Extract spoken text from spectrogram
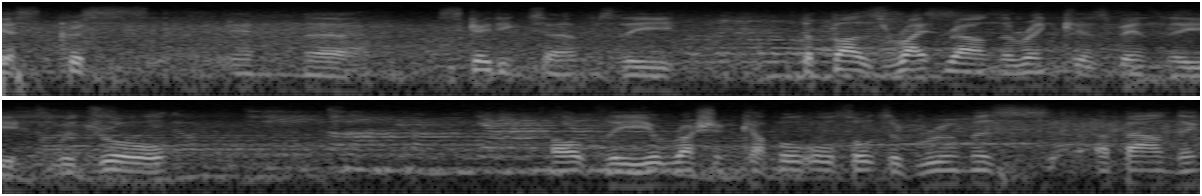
Yes, Chris, in uh, skating terms, the the buzz right round the rink has been the withdrawal of the Russian couple, all sorts of rumours abounding,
